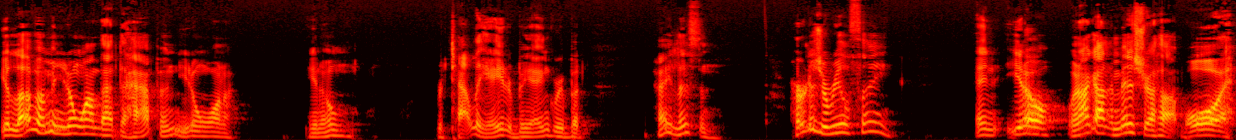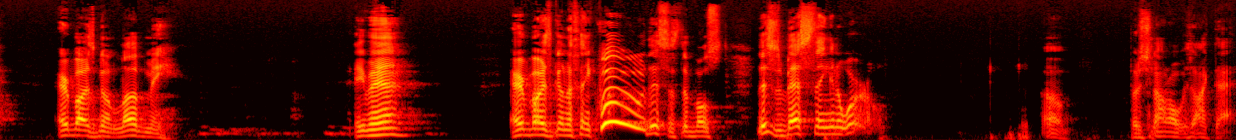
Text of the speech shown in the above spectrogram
You love them and you don't want that to happen. You don't want to, you know, retaliate or be angry, but hey, listen, hurt is a real thing. And, you know, when I got in the ministry, I thought, boy, everybody's going to love me. Amen. Everybody's going to think, whoo, this is the most, this is the best thing in the world. Um, but it's not always like that.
